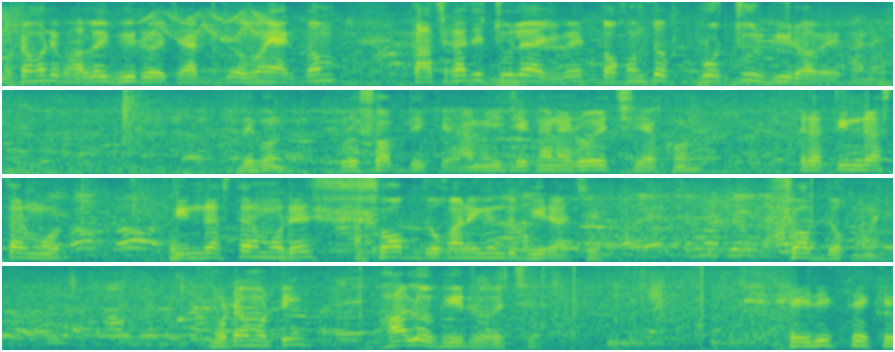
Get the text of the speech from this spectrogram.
মোটামুটি ভালোই ভিড় রয়েছে আর যখন একদম কাছাকাছি চলে আসবে, তখন তো প্রচুর ভিড় হবে এখানে। দেখুন, পুরো সব দিকে। আমি যেখানে রয়েছি এখন, এটা তিন রাস্তার মোড়। তিন রাস্তার মোড়ের সব দোকানে কিন্তু ভিড় আছে। সব দোকানে। মোটামুটি ভালো ভিড় রয়েছে। এই দিক থেকে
